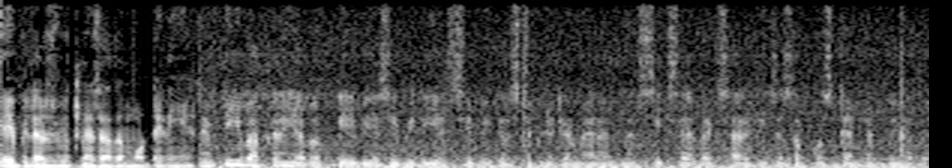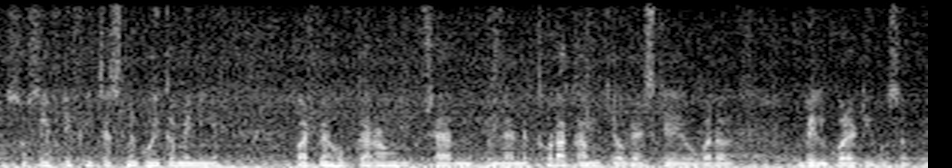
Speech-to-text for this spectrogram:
ए पिलर्स भी उतने ज़्यादा मोटे नहीं है। सेफ्टी की बात करें यहाँ पे आपको A B S C B D S C vehicle stability management six airbag सारे फीचर्स आपको स्टैंडर्ड मिल जाता है। सो सेफ्टी फीचर्स में कोई कमी नहीं है। बट मैं होप कर रहा हूँ शायद हिंडा ने थोड़ा कम किया होगा, इसके ओवरऑल बिल क्वालिटी वो सब पे।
